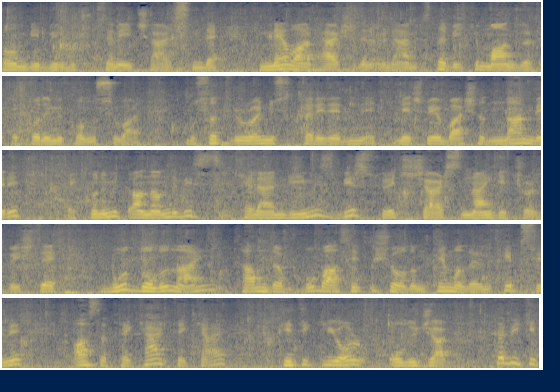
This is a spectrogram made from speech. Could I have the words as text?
Son bir, bir buçuk sene içerisinde. Ne var her şeyden önemlisi? Tabii ki Munger, ekonomi konusu var. Bu Satürn-Uranüs karelerinin etkileşmeye başladığından beri ekonomik anlamda bir silkelendiğimiz bir süreç içerisinden geçiyoruz. Ve işte bu Dolunay tam da bu bahsetmiş olduğum temaların hepsini aslında teker teker tetikliyor olacak. Tabii ki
